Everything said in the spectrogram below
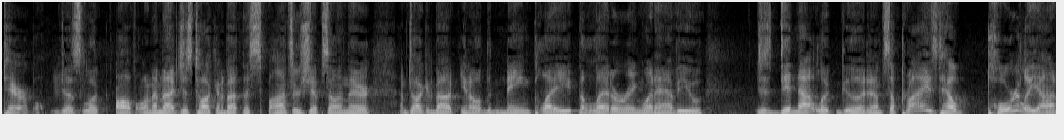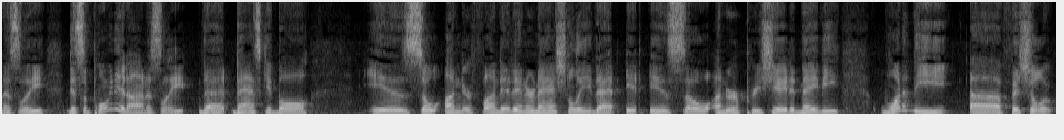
terrible. Mm-hmm. Just looked awful. And I'm not just talking about the sponsorships on there. I'm talking about, you know, the nameplate, the lettering, what have you. Just did not look good. And I'm surprised how poorly, honestly, disappointed, honestly, that basketball is so underfunded internationally, that it is so underappreciated, maybe. One of the uh, official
